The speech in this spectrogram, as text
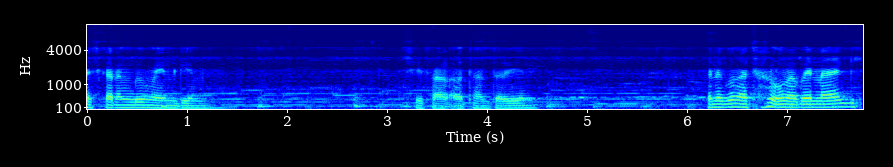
Makanya sekarang gue main game si Fallout Hunter ini. Karena gue nggak tahu ngapain lagi.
